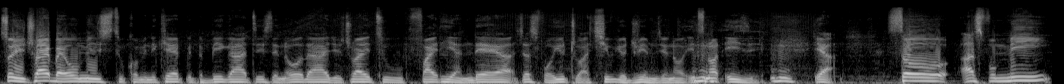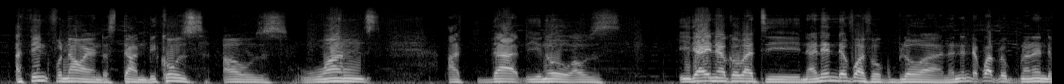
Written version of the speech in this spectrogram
So you try by all means to communicate with the big artists and all that. You try to fight here and there just for you to achieve your dreams. You know, it's mm-hmm. not easy. Mm-hmm. Yeah. So as for me, I think for now I understand because I was once at that. You know, I was idaina kobati nanende fwafe okublowa nanende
